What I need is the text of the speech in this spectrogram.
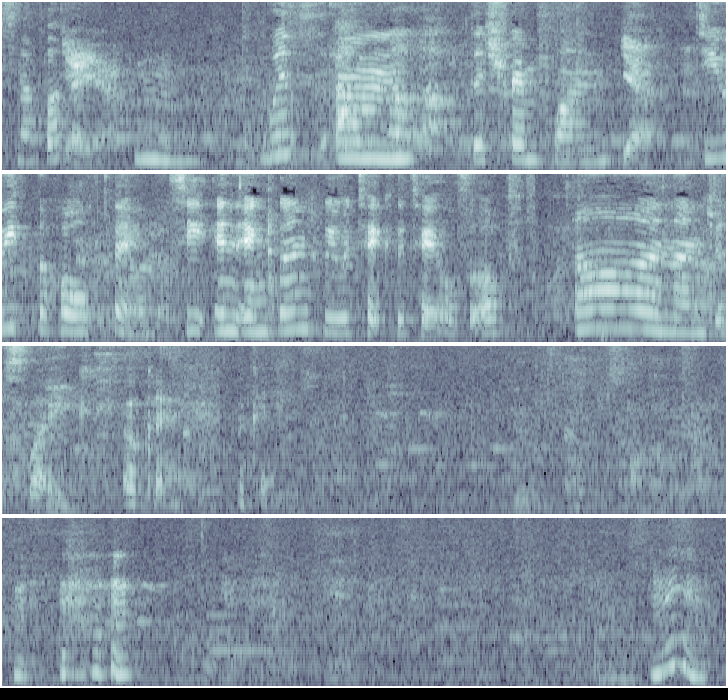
snapper. Yeah, yeah. Mm. With um, the shrimp one, Yeah. do you eat the whole thing? See, in England, we would take the tails off. Ah, and then just like, okay, okay. Mmm.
